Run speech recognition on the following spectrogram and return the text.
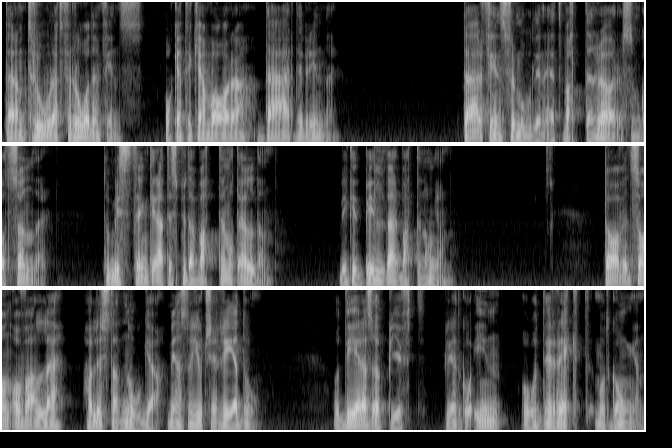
Där de tror att förråden finns och att det kan vara där det brinner. Där finns förmodligen ett vattenrör som gått sönder. De misstänker att det sprutar vatten mot elden, vilket bildar vattenångan. Davidsson och Valle har lyssnat noga medan de gjort sig redo. Och deras uppgift blir att gå in och gå direkt mot gången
